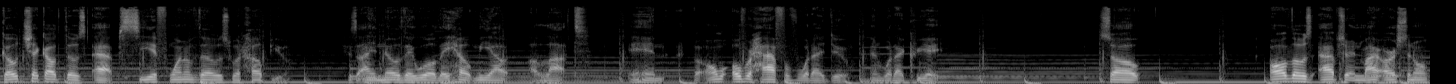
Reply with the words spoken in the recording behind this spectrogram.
go check out those apps. See if one of those would help you. Because I know they will. They help me out a lot. And over half of what I do and what I create. So all those apps are in my arsenal,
